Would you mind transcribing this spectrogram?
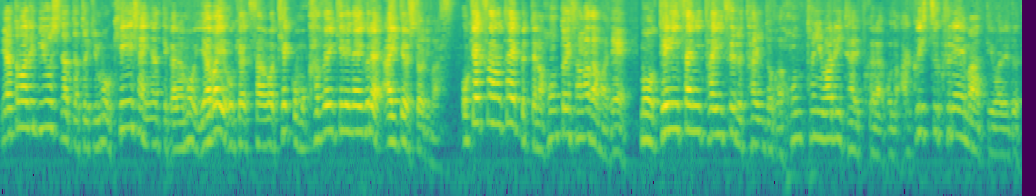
雇われ美容師だった時も経営者になってからもやばいお客さんは結構もう数えきれないぐらい相手をしております。お客さんのタイプってのは本当に様々で、もう店員さんに対する態度が本当に悪いタイプから、この悪質クレーマーって言われる、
